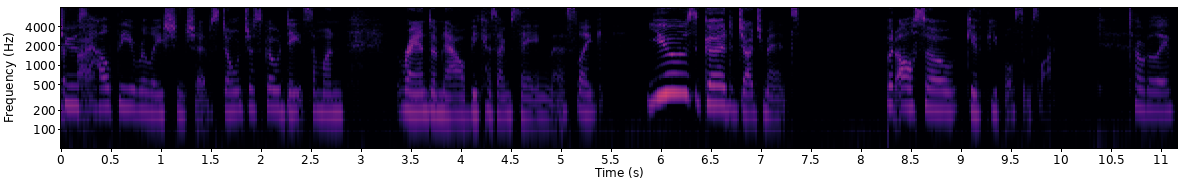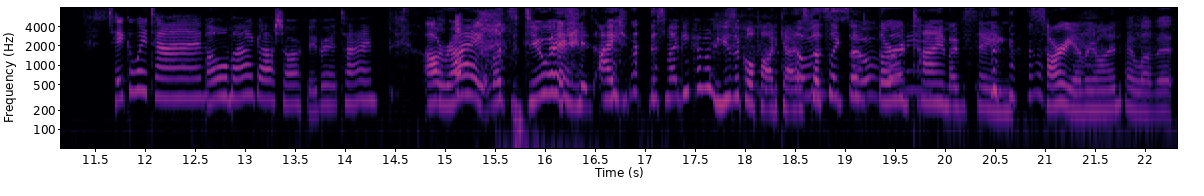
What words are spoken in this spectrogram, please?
choose healthy relationships. Don't just go date someone random now because I'm saying this. Like, use good judgment, but also give people some slack. Totally. Takeaway time. Oh my gosh, our favorite time. All right, let's do it. I this might become a musical podcast. That That's like the third funny. time I've saying. Sorry everyone. I love it.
